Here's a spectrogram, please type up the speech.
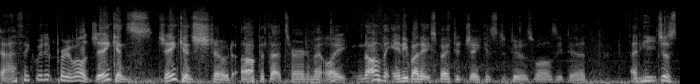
I think we did pretty well. Jenkins Jenkins showed up at that tournament. Like, I don't think anybody expected Jenkins to do as well as he did, and he just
